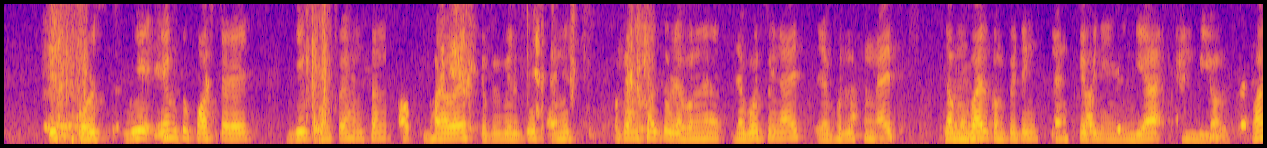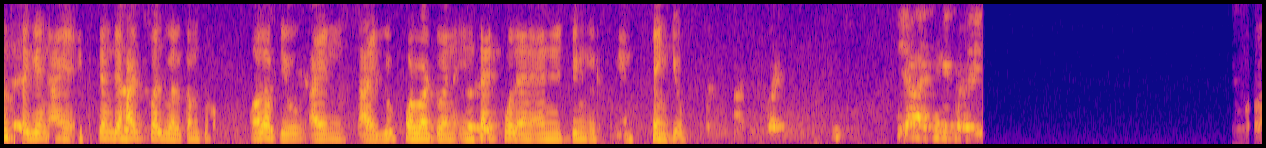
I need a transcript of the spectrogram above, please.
this course, we aim to foster a deep comprehension of BharOS capabilities and its potential to revolutionize, revolutionize the mobile computing landscape in India and beyond. Once again, I extend a heartfelt welcome to all of you, and I look forward to an insightful and enriching experience. Thank you. Yeah, I think it's a very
